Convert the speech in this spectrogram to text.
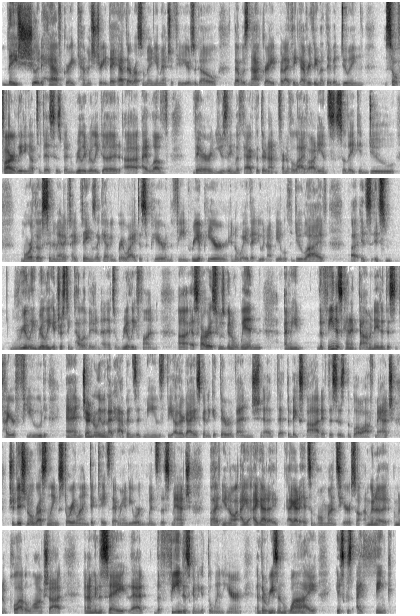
they should have great chemistry. They had that WrestleMania match a few years ago that was not great, but I think everything that they've been doing so far leading up to this has been really, really good. Uh, I love they're using the fact that they're not in front of a live audience so they can do more of those cinematic type things like having Bray Wyatt disappear and the Fiend reappear in a way that you would not be able to do live. Uh, it's it's really really interesting television and it's really fun. Uh, as far as who's going to win, I mean the Fiend has kind of dominated this entire feud, and generally, when that happens, it means the other guy is going to get their revenge at, at the big spot if this is the blow off match. Traditional wrestling storyline dictates that Randy Orton wins this match, but you know, I, I gotta I gotta hit some home runs here. So I'm gonna I'm gonna pull out a long shot, and I'm gonna say that the Fiend is gonna get the win here, and the reason why is because I think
